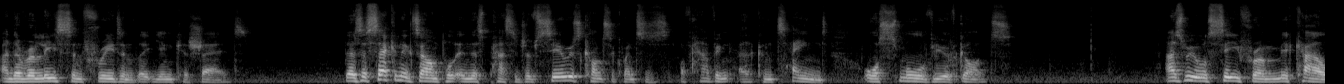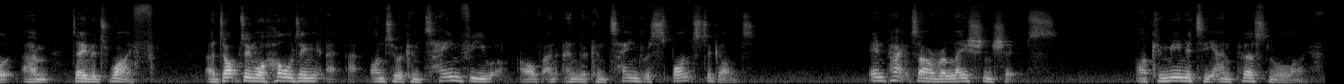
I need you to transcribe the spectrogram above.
and the release and freedom that Yinka shared. There's a second example in this passage of serious consequences of having a contained or small view of God. As we will see from Michal, um, David's wife, adopting or holding a, a, onto a contained view of and a contained response to God impacts our relationships, our community, and personal life.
